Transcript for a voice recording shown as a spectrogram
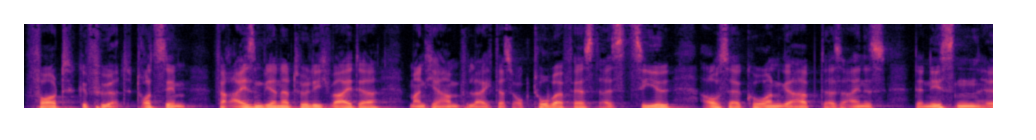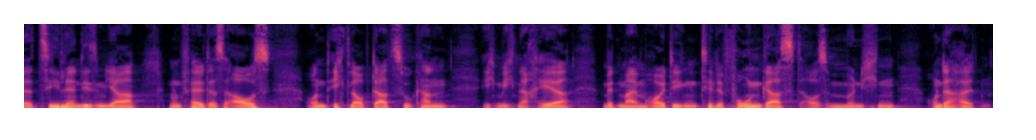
fortgeführt. Trotzdem verreisen wir natürlich weiter. Manche haben vielleicht das Oktoberfest als Ziel auserkoren gehabt, als eines der nächsten äh, Ziele in diesem Jahr. Nun fällt es aus. Und ich glaube, dazu kann ich mich nachher mit meinem heutigen Telefongast aus München unterhalten.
